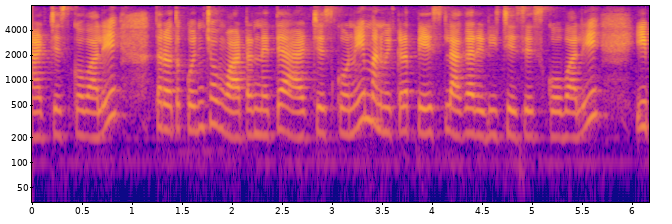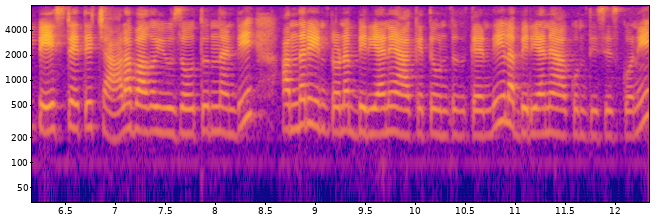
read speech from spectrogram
యాడ్ చేసుకోవాలి. తర్వాత కొంచెం వాటర్ని అయితే యాడ్ చేసుకొని మనం ఇక్కడ పేస్ట్ లాగా రెడీ చేసేసుకోవాలి. ఈ పేస్ట్ అయితే చాలా బాగా యూజ్ అవుతుందండి. అందరి ఇంట్లోనే బిర్యానీ ఆకు అయితే ఉంటుంది కండి ఇలా బిర్యానీ ఆకును తీసేసుకొని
